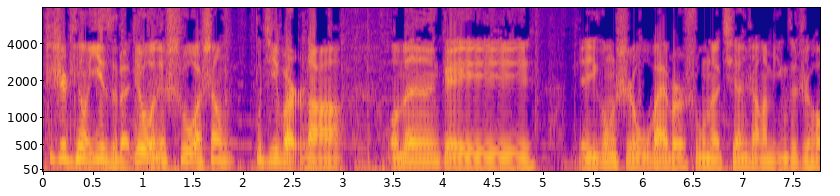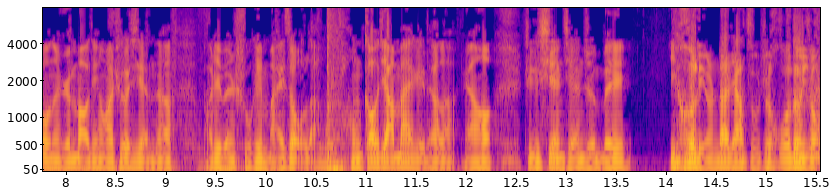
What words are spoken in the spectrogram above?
这事挺有意思的。就是我那书啊剩不几本了啊，我们给也一共是五百本书呢，签上了名字之后呢，人保电话车险呢把这本书给买走了，用高价卖给他了，然后这个现钱准备以后领着大家组织活动用。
